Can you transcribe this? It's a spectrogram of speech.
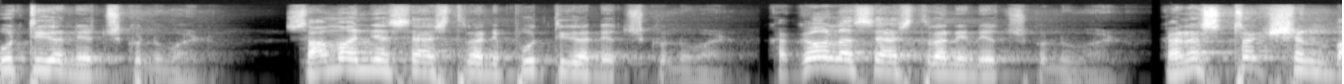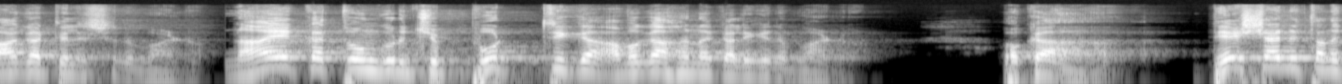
పూర్తిగా నేర్చుకున్నవాడు. సామాన్య శాస్త్రాన్ని పూర్తిగా నేర్చుకున్నవాడు. ఖగోళ శాస్త్రాన్ని నేర్చుకున్నవాడు. కన్స్ట్రక్షన్ బాగా తెలిసినవాడు నాయకత్వం గురించి పూర్తిగా అవగాహన కలిగిన వాడు. ఒక దేశాన్ని తన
